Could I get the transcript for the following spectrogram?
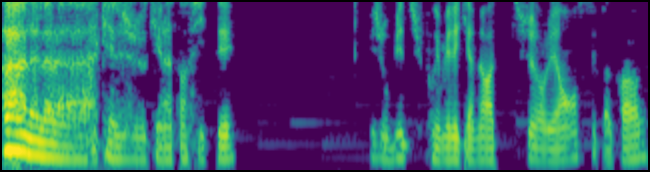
Ah là là là, quel jeu, quelle intensité. J'ai oublié de supprimer les caméras de surveillance, c'est pas grave.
